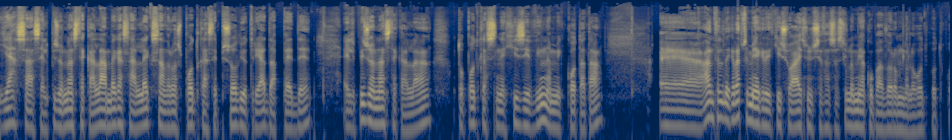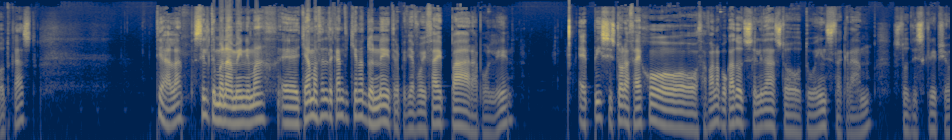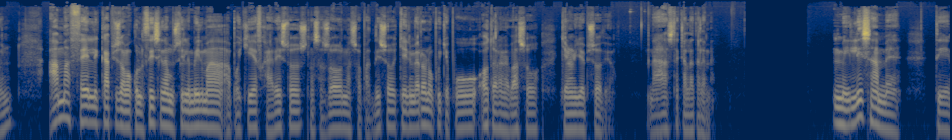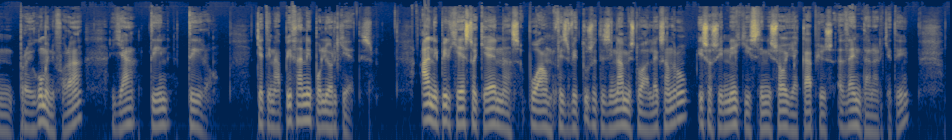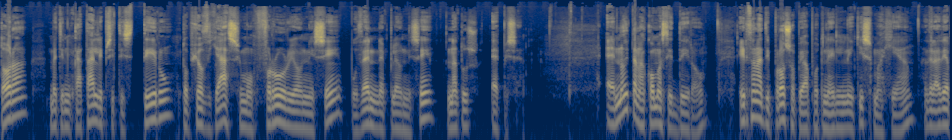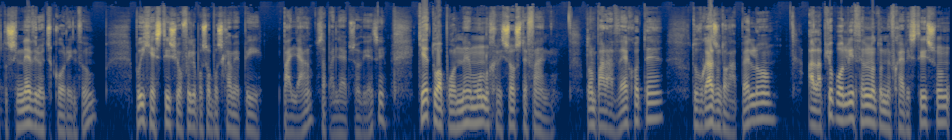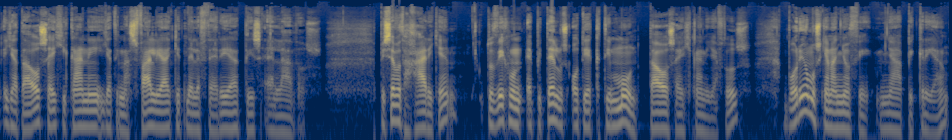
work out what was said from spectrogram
Γεια σας, ελπίζω να είστε καλά. Μέγας Αλέξανδρος Podcast επεισόδιο 35. Ελπίζω να είστε καλά. Το podcast συνεχίζει δυναμικότατα. Ε, αν θέλετε γράψτε μια κριτική σου iTunes και θα σας στείλω μια κούπα δώρο με το λογότυπο του podcast. Τι άλλα, στείλτε με ένα μήνυμα ε, και άμα θέλετε κάντε και ένα donate ρε παιδιά, βοηθάει πάρα πολύ. Επίσης τώρα θα έχω, θα βάλω από κάτω τη σελίδα στο, του Instagram, στο description. Άμα θέλει κάποιος να με ακολουθήσει να μου στείλει μήνυμα από εκεί ευχαρίστως να σας δω, να σας απαντήσω και ενημερώνω που και που όταν ανεβάσω καινούργιο επεισόδιο. Να είστε καλά, τα λέμε. Μιλήσαμε την προηγούμενη φορά για την Τύρο και την απίθανη πολιορκία της. Αν υπήρχε έστω και ένας που αμφισβητούσε τις δυνάμεις του Αλέξανδρου, ίσως η νίκη στην Ισόγεια κάποιους δεν ήταν αρκετή, τώρα με την κατάληψη της Τύρου, το πιο διάσημο φρούριο νησί, που δεν είναι πλέον νησί, να τους έπεισε. Ενώ ήταν ακόμα στην Τύρο, ήρθαν αντιπρόσωποι από την Ελληνική Συμμαχία, δηλαδή από το συνέδριο της Κορίνθου, που είχε στήσει ο Φίλιππος όπως είχαμε πει παλιά, στα παλιά επεισόδια έτσι, και του απονέμουν Χρυσό Στεφάνι. Τον παραδέχονται, του βγάζουν το καπέλο, αλλά πιο πολύ θέλουν να τον ευχαριστήσουν για τα όσα έχει κάνει για την ασφάλεια και την ελευθερία της Ελλάδος. Πιστεύω θα χάρηκε, του δείχνουν επιτέλους ότι εκτιμούν τα όσα έχει κάνει για αυτούς, μπορεί όμως και να νιώθει μια πικρία,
